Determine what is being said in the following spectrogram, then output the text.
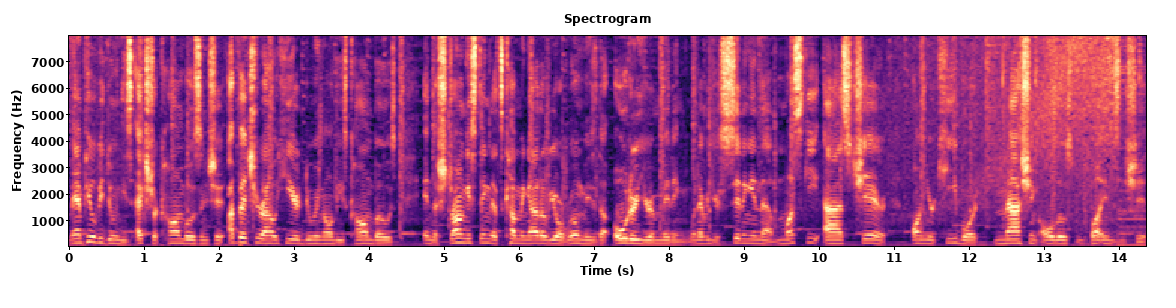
Man, people be doing these extra combos and shit. I bet you're out here doing all these combos, and the strongest thing that's coming out of your room is the odor you're emitting whenever you're sitting in that musky ass chair on your keyboard, mashing all those buttons and shit.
